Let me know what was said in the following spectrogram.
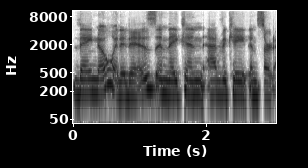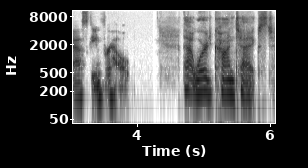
they know what it is and they can advocate and start asking for help that word context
